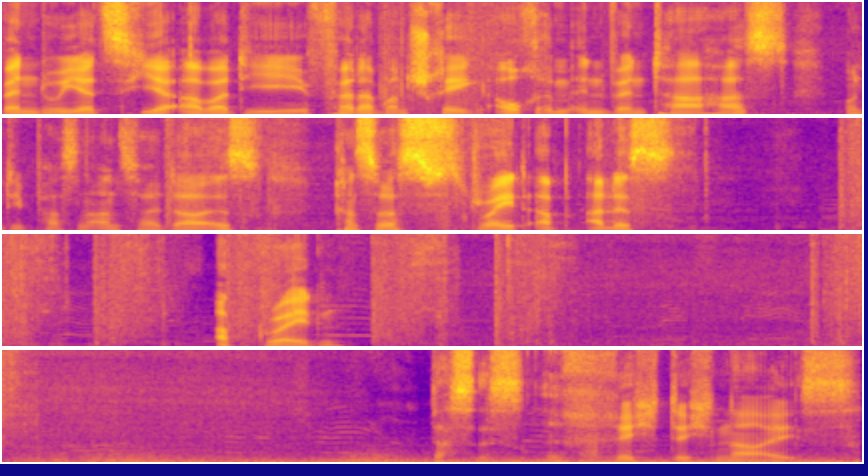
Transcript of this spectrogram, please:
Wenn du jetzt hier aber die Förderbandschrägen auch im Inventar hast und die passende Anzahl da ist, kannst du das straight up alles upgraden. Das ist richtig nice.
